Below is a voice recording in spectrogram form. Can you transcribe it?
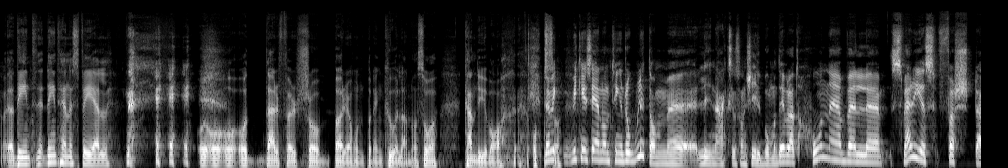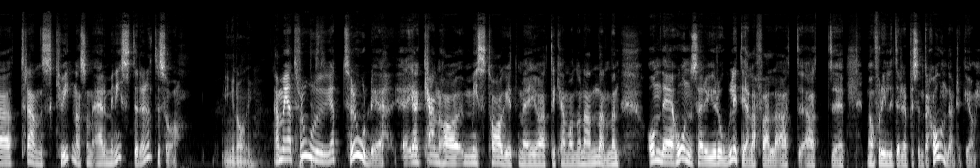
det är inte, det är inte hennes fel. och, och, och, och, därför så börjar hon på den kulan och så kan det ju vara också. Men vi, vi kan ju säga någonting roligt om eh, Lina Axelsson Kilbom och det är väl att hon är väl eh, Sveriges första transkvinna som är minister, är det inte så? Ingen aning. Ja, men jag tror, jag tror det. Jag kan ha misstagit mig och att det kan vara någon annan. Men om det är hon så är det ju roligt i alla fall att, att eh, man får in lite representation där tycker jag.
